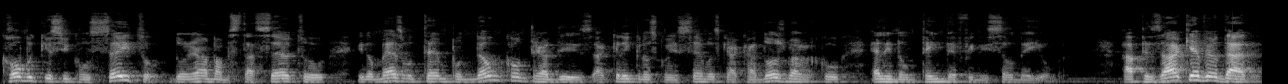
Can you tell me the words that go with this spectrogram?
como que esse conceito do Rambam está certo e no mesmo tempo não contradiz aquele que nós conhecemos que a Kadosh Baruch ele não tem definição nenhuma. Apesar que é verdade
